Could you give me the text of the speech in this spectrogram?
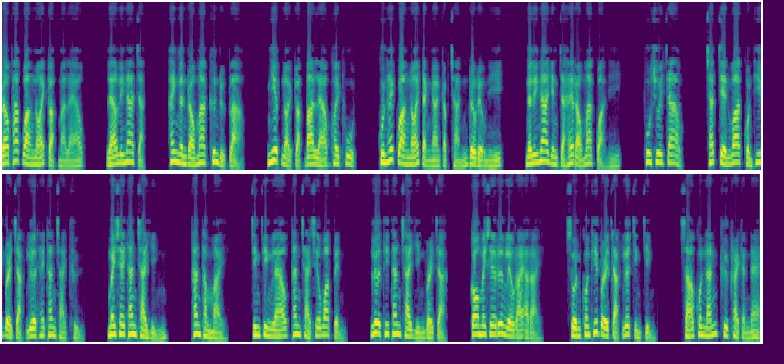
เราพักวางน้อยกลับมาแล้ว แล้วลิน่าจะ ให้เงินเรามากขึ้นหรือเปล่า เงียบหน่อยกลับบ้านแล้วค่อยพูด คุณให้กวางน้อยแต่งงานกับฉันเร็วๆนี้นาลิน่ายังจะให้เรามากกว่านี้ ผู้ช่วยเจ้า ชัดเจนว่าคนที่บริจาคเลือดให้ท่านชายคือ ไม่ใช่ท่านชายหญิง ท่านทำไม จริง ๆ แล้วท่านชายเชื่อว่าเป็น เลือดที่ท่านชายหญิงบริจาคก็ไม่ใช่เรื่องเลวร้ายอะไร ส่วนคนที่บริจาคเลือดจริง ๆ สาวคนนั้นคือใครกันแน่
